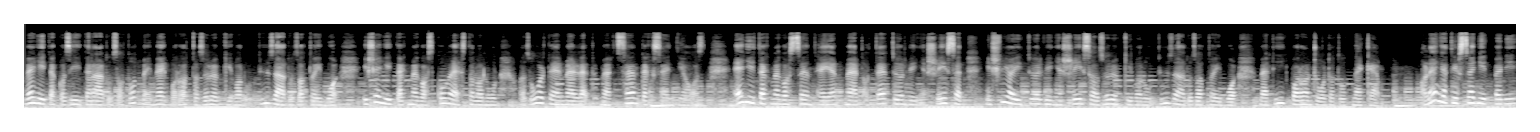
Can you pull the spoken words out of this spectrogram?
vegyétek az étel áldozatot, mely megmaradt az örökkévaló tűzáldozataiból, és egyétek meg az kovásztalanul az oltár mellett, mert szentek szentje az. Egyétek meg a szent helyen, mert a te törvényes részed és fiai törvényes része az örökkévaló tűzáldozataiból, mert így parancsoltatott nekem. A lengetés szegyét pedig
